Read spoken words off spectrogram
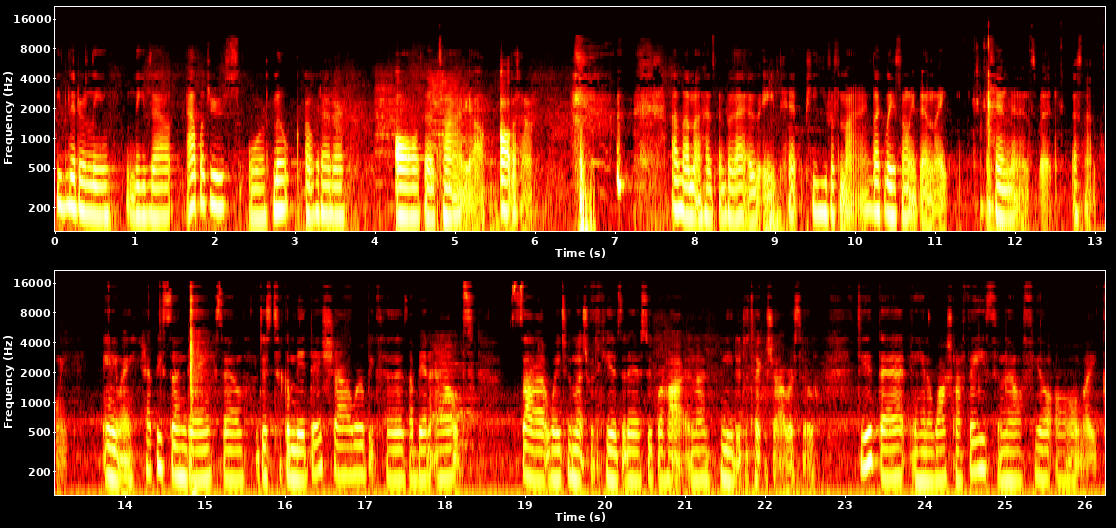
he literally leaves out apple juice or milk or whatever all the time, y'all. All the time. I love my husband, but that is a pet peeve of mine. Luckily, it's only been like 10 minutes, but that's not the point. Anyway, happy Sunday. So I just took a midday shower because I've been outside way too much with the kids today. Super hot and I needed to take a shower. So did that and I washed my face and now I feel all like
